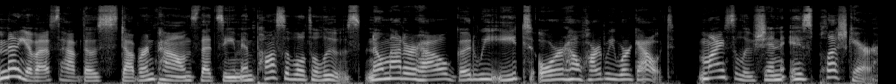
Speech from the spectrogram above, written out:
Many of us have those stubborn pounds that seem impossible to lose, no matter how good we eat or how hard we work out. My solution is PlushCare.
